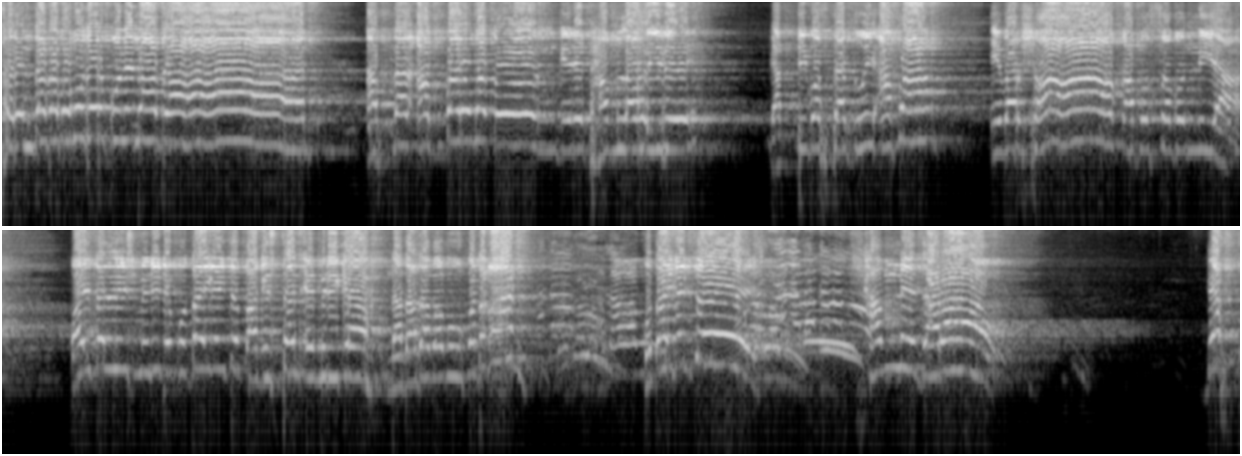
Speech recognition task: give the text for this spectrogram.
ছাড়েন, দাদা বাবুদের কোলে না যান। আপনার আব্বার মতন গেড়ে ধামলা হইবে। গাত্তি বস্তা দুই আফা এবার সব কাপড় সাবন নিয়া। পঁয়তাল্লিশ মিনিটে কোথায় গেছে? পাকিস্তান আমেরিকা। না দাদা বাবু কতক্ষণ কোথায় গেছে? সামনে যারাও ব্যস্ত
